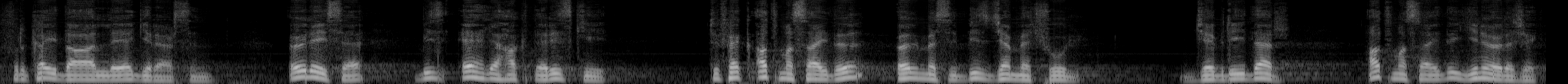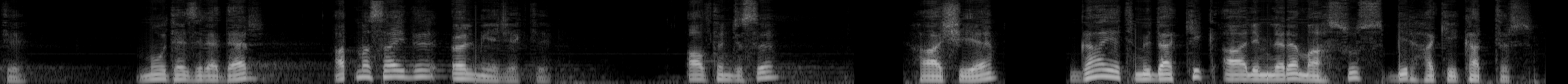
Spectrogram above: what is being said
fırkayı dağalleye girersin. Öyleyse biz ehli hak deriz ki, tüfek atmasaydı ölmesi bizce meçhul. Cebri der, atmasaydı yine ölecekti. Mutezile der, atmasaydı ölmeyecekti. Altıncısı, haşiye, gayet müdakkik alimlere mahsus bir hakikattır.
